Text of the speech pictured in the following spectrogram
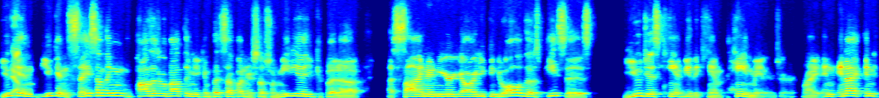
You yeah. can you can say something positive about them. You can put stuff on your social media. You can put a a sign in your yard. You can do all of those pieces. You just can't be the campaign manager, right? And and I and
